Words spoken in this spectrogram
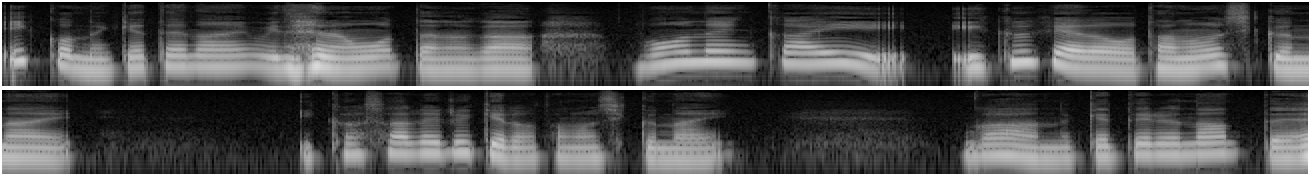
一個抜けてない？みたいな思ったのが、忘年会行くけど楽しくない。行かされるけど楽しくないが抜けてるなって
